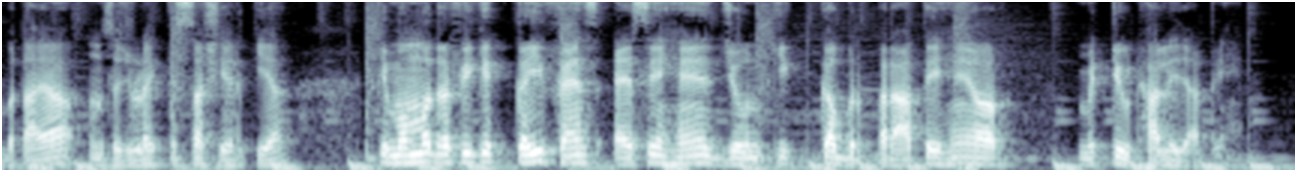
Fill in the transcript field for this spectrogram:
बताया, उनसे जुड़ा एक किस्सा शेयर किया कि मोहम्मद रफ़ी के कई फैंस ऐसे हैं जो उनकी कब्र पर आते हैं और मिट्टी उठा ले जाते हैं।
